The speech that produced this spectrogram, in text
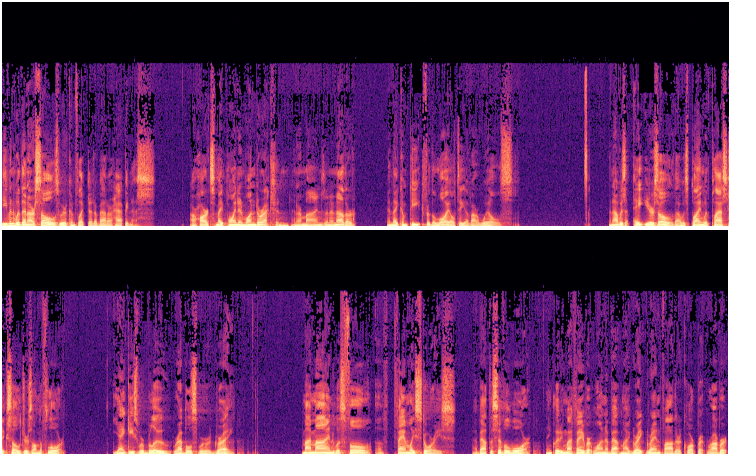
Even within our souls, we are conflicted about our happiness. Our hearts may point in one direction and our minds in another, and they compete for the loyalty of our wills. When I was eight years old, I was playing with plastic soldiers on the floor. Yankees were blue, rebels were gray. My mind was full of family stories about the Civil War, including my favorite one about my great grandfather, Corporal Robert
